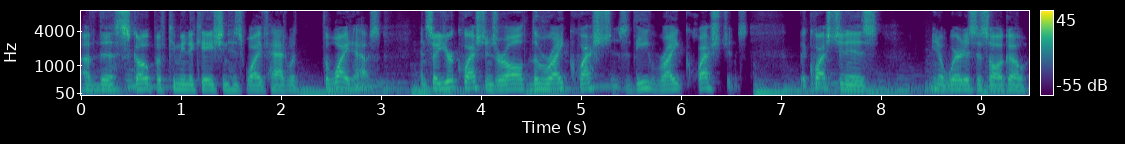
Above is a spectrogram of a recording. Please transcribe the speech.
of the scope of communication his wife had with the White House. And so your questions are all the right questions, the right questions. The question is, you know, where does this all go?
